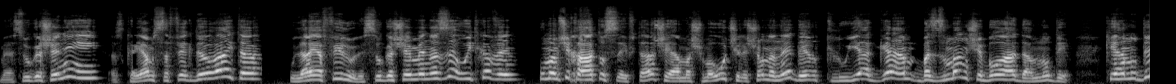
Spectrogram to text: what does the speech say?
מהסוג השני, אז קיים ספק דאורייתא, אולי אפילו לסוג השמן הזה הוא התכוון. וממשיכה התוספתא שהמשמעות של לשון הנדר תלויה גם בזמן שבו האדם נודר. כי הנודר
